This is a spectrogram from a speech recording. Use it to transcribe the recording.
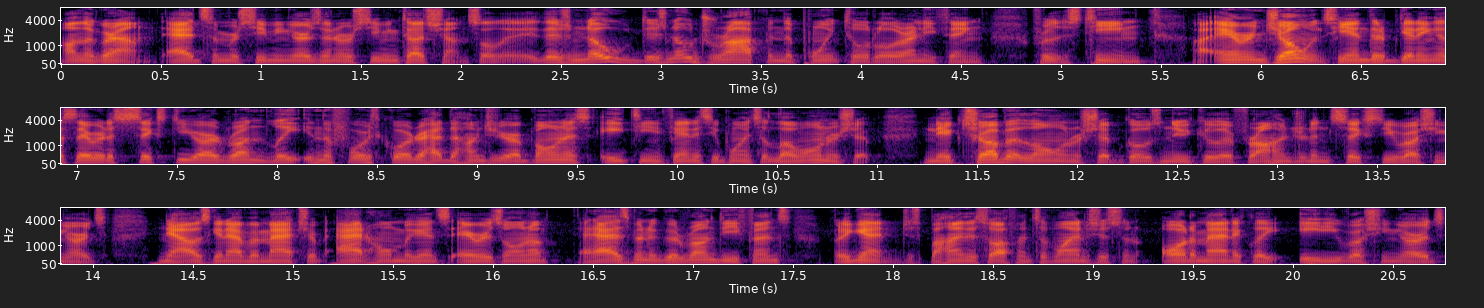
on the ground. Add some receiving yards and a receiving touchdown. So uh, there's no there's no drop in the point total or anything for this team. Uh, Aaron Jones, he ended up getting us there with a 60 yard run late in the fourth quarter, had the 100 yard bonus, 18 fantasy points at low ownership. Nick Chubb at low ownership goes nuclear for 160 rushing yards. Now he's going to have a matchup at home against Arizona. It has been a good run defense, but again, just behind this offensive line, it's just an automatically 80 rushing yards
